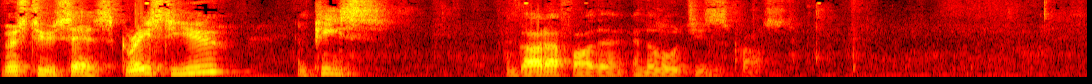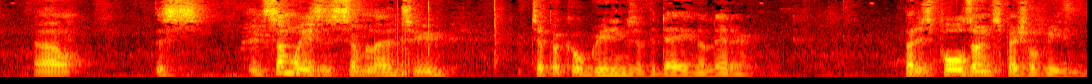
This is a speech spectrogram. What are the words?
Verse 2 says, Grace to you and peace from God our Father and the Lord Jesus Christ. Now, this in some ways is similar to typical greetings of the day in a letter, but it's Paul's own special greeting.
